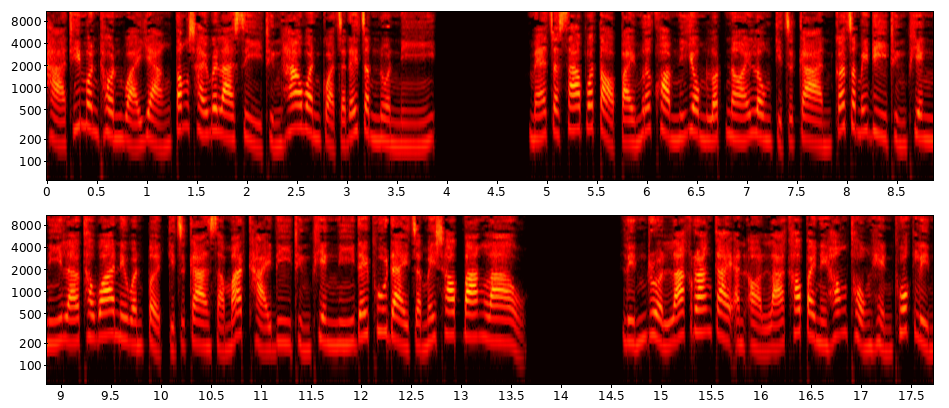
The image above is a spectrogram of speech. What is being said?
ขาที่มณฑลหวายหยางต้องใช้เวลา 4-5 วันกว่าจะได้จำนวนนี้ แม้จะทราบว่าต่อไปเมื่อความนิยมลดน้อยลงกิจการก็จะไม่ดีถึงเพียงนี้แล้วทว่าในวันเปิดกิจการสามารถขายดีถึงเพียงนี้ได้ผู้ใดจะไม่ชอบบ้างเล่า หลินรวนลากร่างกายอันอ่อนล้าเข้าไปในห้องโถงเห็นพวกหลิน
